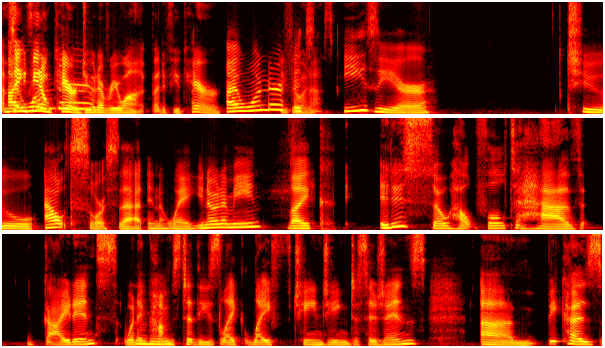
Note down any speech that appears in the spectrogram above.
I'm I saying if you don't care, do whatever you want. But if you care, I wonder if it's easier to outsource that in a way. You know what I mean? Like, it is so helpful to have guidance when it Mhm. comes to these like life changing decisions um because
